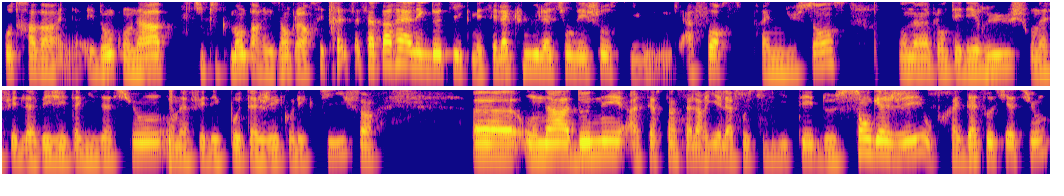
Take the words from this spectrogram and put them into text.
au travail. Et donc, on a typiquement, par exemple, alors ça, paraît anecdotique, mais c'est l'accumulation des choses qui, à force, prennent du sens. On a implanté des ruches, on a fait de la végétalisation, on a fait des potagers collectifs. Euh, on a donné à certains salariés la possibilité de s'engager auprès d'associations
